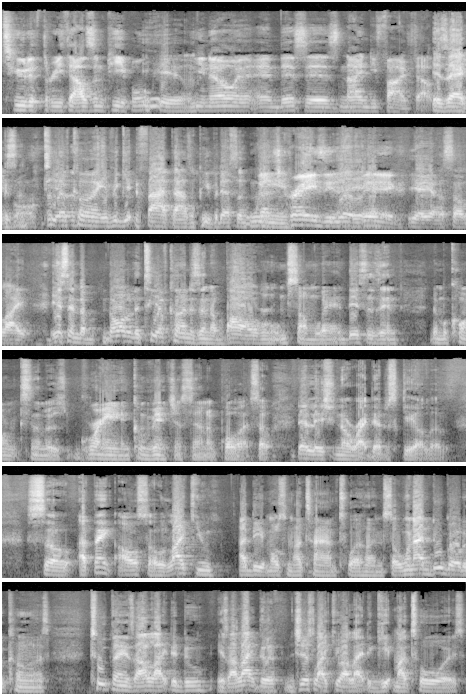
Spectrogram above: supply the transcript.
two to three thousand people. Yeah. you know, and, and this is ninety five thousand. Exactly. So TF Con, if you get to five thousand people, that's a win. That's crazy. That's yeah, big. Yeah, yeah. So like, it's in the normally the TF Con is in a ballroom somewhere, and this is in the McCormick Center's Grand Convention Center part. So that lets you know right there the scale of it. So I think also, like you, I did most of my time toy hunting. So when I do go to cons, two things I like to do is I like to just like you, I like to get my toys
